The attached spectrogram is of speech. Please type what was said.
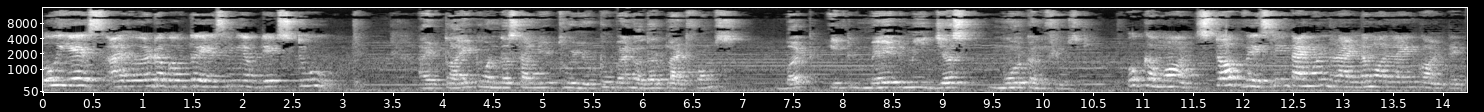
Oh yes, I heard about the ASME updates too. I tried to understand it through YouTube and other platforms, but it made me just more confused. Oh come on, stop wasting time on random online content.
